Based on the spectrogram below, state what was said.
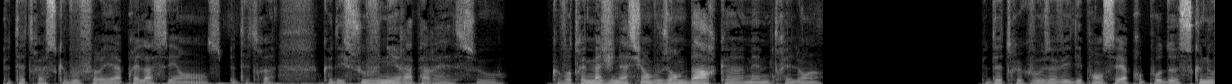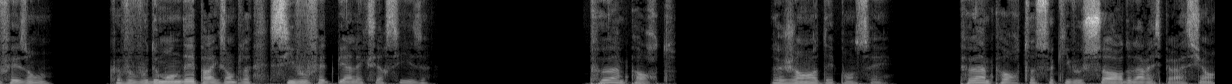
Peut-être ce que vous ferez après la séance, peut-être que des souvenirs apparaissent ou que votre imagination vous embarque même très loin. Peut-être que vous avez des pensées à propos de ce que nous faisons, que vous vous demandez par exemple si vous faites bien l'exercice. Peu importe genre des pensées, peu importe ce qui vous sort de la respiration,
